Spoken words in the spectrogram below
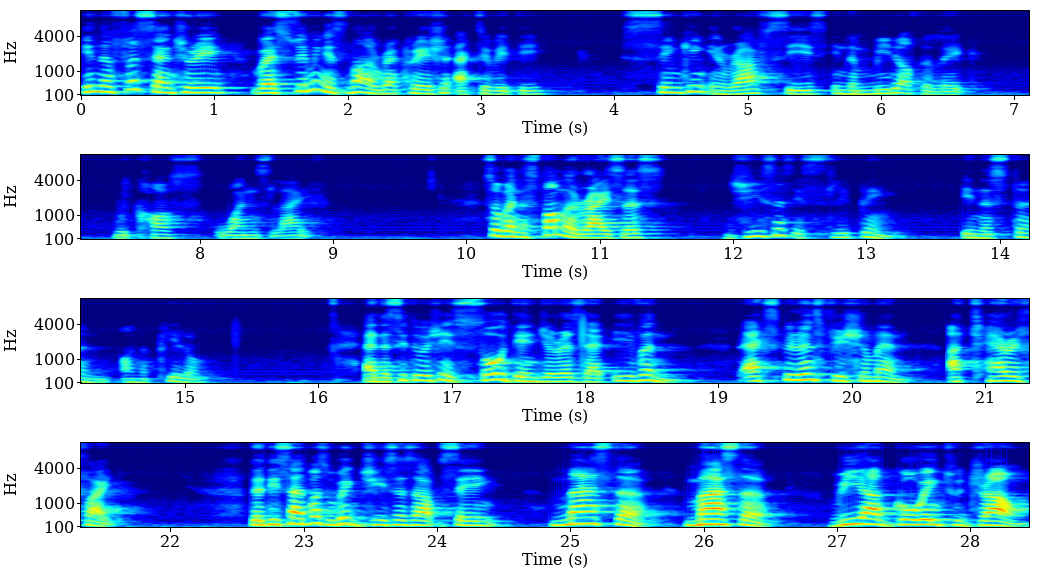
In the first century, where swimming is not a recreation activity, sinking in rough seas in the middle of the lake would cost one's life. So when the storm arises, Jesus is sleeping in the stern on a pillow. And the situation is so dangerous that even the experienced fishermen are terrified. The disciples wake Jesus up saying, Master, Master, we are going to drown.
